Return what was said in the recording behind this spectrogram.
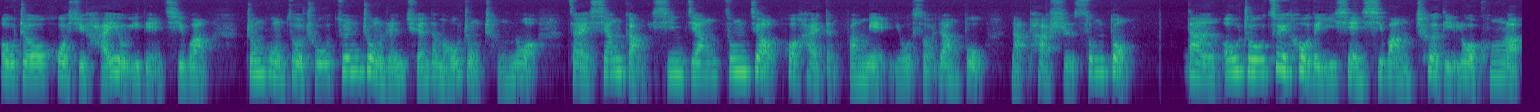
欧洲或许还有一点期望，中共做出尊重人权的某种承诺，在香港、新疆宗教迫害等方面有所让步，哪怕是松动。但欧洲最后的一线希望彻底落空了。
